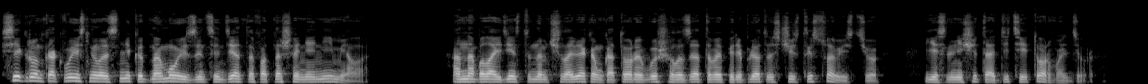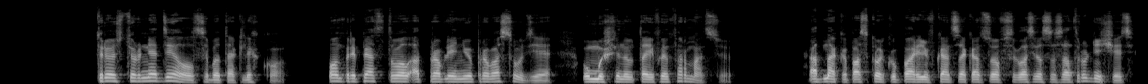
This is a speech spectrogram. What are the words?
Сигрун, как выяснилось, ни к одному из инцидентов отношения не имела. Она была единственным человеком, который вышел из этого переплета с чистой совестью, если не считать детей Торвальдюра. Трёстер не отделался бы так легко. Он препятствовал отправлению правосудия, умышленно утаив информацию. Однако, поскольку парень в конце концов согласился сотрудничать,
